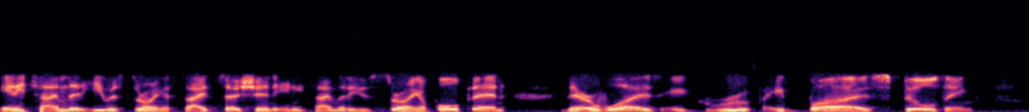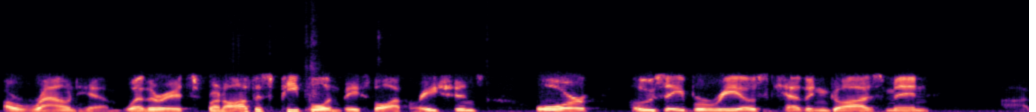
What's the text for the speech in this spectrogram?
Anytime that he was throwing a side session, anytime that he was throwing a bullpen, there was a group, a buzz building around him, whether it's front office people in baseball operations or Jose Berrios, Kevin Gausman, uh,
